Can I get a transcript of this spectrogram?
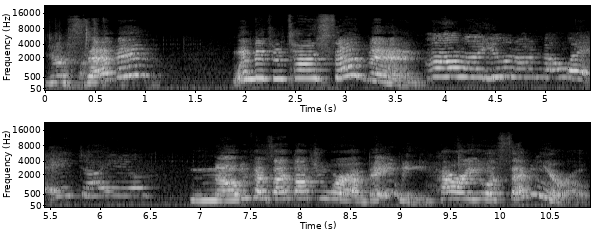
You're seven? When did you turn seven? Mama, you don't know what age I am? No, because I thought you were a baby. How are you a seven-year-old?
